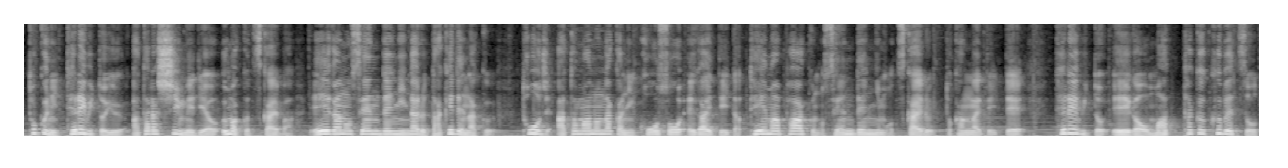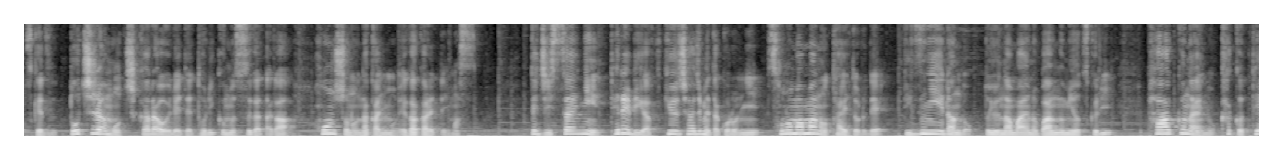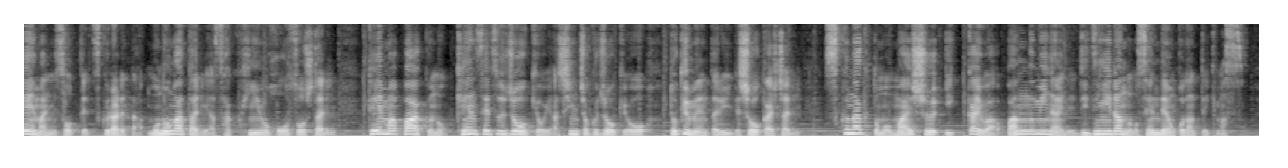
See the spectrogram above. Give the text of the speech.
特にテレビという新しいメディアをうまく使えば映画の宣伝になるだけでなく当時頭の中に構想を描いていたテーマパークの宣伝にも使えると考えていてテレビと映画を全く区別をつけずどちらも力を入れて取り組む姿が本書の中にも描かれています。で実際にテレビが普及し始めた頃にそのままのタイトルでディズニーランドという名前の番組を作りパーク内の各テーマに沿って作られた物語や作品を放送したりテーマパークの建設状況や進捗状況をドキュメンタリーで紹介したり少なくとも毎週1回は番組内でディズニーランドの宣伝を行っていきます。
